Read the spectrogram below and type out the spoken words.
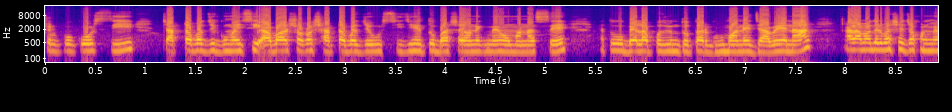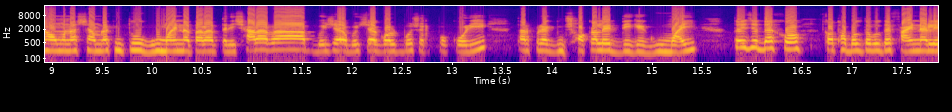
সল্প করছি, চারটা বাজে ঘুমাইছি, আবার সকাল সাতটা বাজে উঠছি, যেহেতু বাসায় অনেক মেহমান আছে, এত বেলা পর্যন্ত তার ঘুমানো যাবে না। আর আমাদের বাসায় যখন মেহমান আসে, আমরা কিন্তু ঘুমাই না তাড়াতাড়ি, সারা রাত বৈশা বৈশা গল্প সল্প করি, তারপরে একদম সকালের দিকে ঘুমাই। তো এই যে দেখো, কথা বলতে বলতে ফাইনালি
